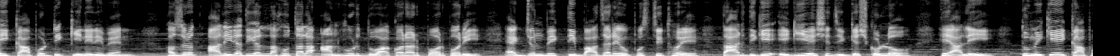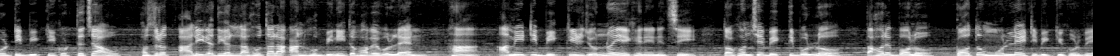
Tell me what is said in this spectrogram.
এই কাপড়টি কিনে নেবেন। হজরত আলী রাদিয়াল্লাহু তালা আনহুর দোয়া করার পরপরই একজন ব্যক্তি বাজারে উপস্থিত হয়ে তার দিকে এগিয়ে এসে জিজ্ঞেস করল, হে আলী, তুমি কি এই কাপড়টি বিক্রি করতে চাও? হজরত আলী রাদিয়াল্লাহু তালা আনহু বিনীতভাবে বললেন হ্যাঁ আমি এটি বিক্রির জন্যই এখানে এনেছি। তখন সে ব্যক্তি বলল, তাহলে বলো কত মূল্যে এটি বিক্রি করবে?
